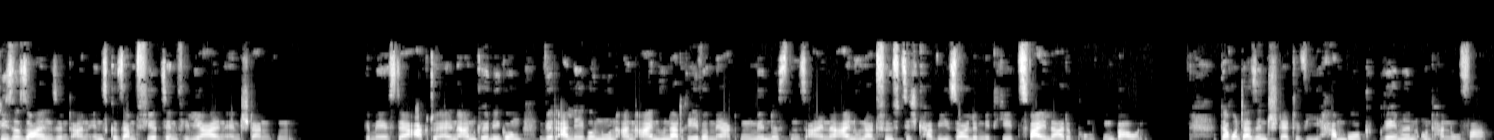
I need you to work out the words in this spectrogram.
Diese Säulen sind an insgesamt 14 Filialen entstanden. Gemäß der aktuellen Ankündigung wird Allego nun an 100 Rewe-Märkten mindestens eine 150 kW-Säule mit je zwei Ladepunkten bauen. Darunter sind Städte wie Hamburg, Bremen und Hannover.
